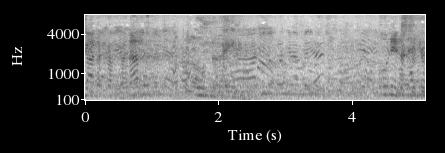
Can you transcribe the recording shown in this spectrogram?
cada un rei. Un ensayo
